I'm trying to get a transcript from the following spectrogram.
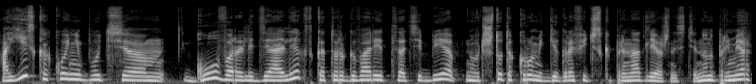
А есть какой-нибудь эм, говор или диалект, который говорит о тебе ну, вот что-то кроме географической принадлежности? Ну, например,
